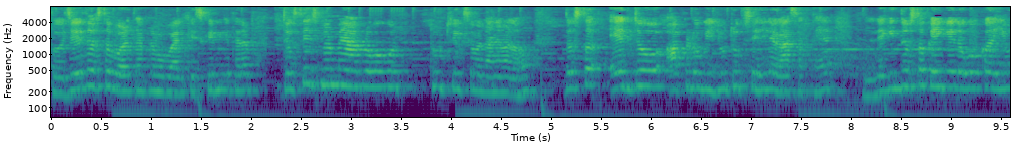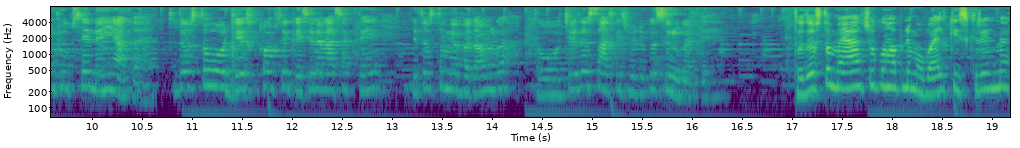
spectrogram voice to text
तो चलिए दोस्तों बढ़ते हैं अपने मोबाइल की स्क्रीन की तरफ़। दोस्तों, इसमें मैं आप लोगों को टू ट्रिक्स बताने वाला हूँ। दोस्तों, एक जो आप लोग यूट्यूब से ही लगा सकते हैं, लेकिन दोस्तों, कई कई लोगों का यूट्यूब से नहीं आता है। तो दोस्तों, वो डेस्कटॉप से कैसे लगा सकते हैं, ये दोस्तों मैं बताऊँगा। तो चलिए दोस्तों, आज की इस वीडियो को शुरू करते हैं। तो दोस्तों, मैं आ चुका हूँ अपने मोबाइल की स्क्रीन में।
